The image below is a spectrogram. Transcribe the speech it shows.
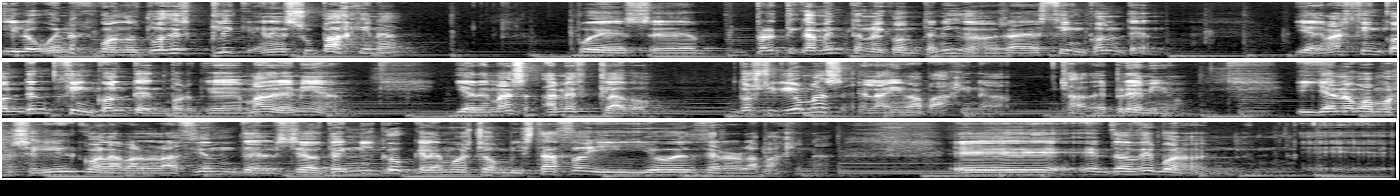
Y lo bueno es que cuando tú haces clic en su página, pues eh, prácticamente no hay contenido, o sea, es sin content. Y además sin content, sin content, porque madre mía. Y además ha mezclado dos idiomas en la misma página, o sea, de premio. Y ya no vamos a seguir con la valoración del SEO técnico, que le hemos hecho un vistazo y yo he cerrado la página. Eh, entonces, bueno, eh,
